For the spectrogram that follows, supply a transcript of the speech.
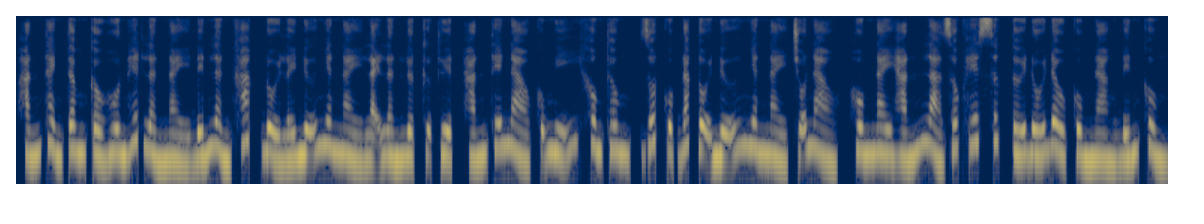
hắn thành tâm cầu hôn hết lần này đến lần khác đổi lấy nữ nhân này lại lần lượt cự tuyệt hắn thế nào cũng nghĩ không thông, rốt cuộc đắc tội nữ nhân này chỗ nào, hôm nay hắn là dốc hết sức tới đối đầu cùng nàng đến cùng.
